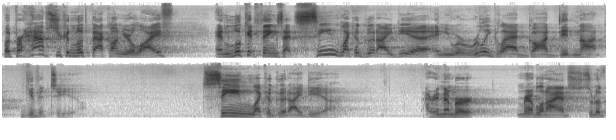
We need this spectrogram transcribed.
But perhaps you can look back on your life and look at things that seemed like a good idea, and you were really glad God did not give it to you. Seemed like a good idea. I remember Maribel and I have sort of,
